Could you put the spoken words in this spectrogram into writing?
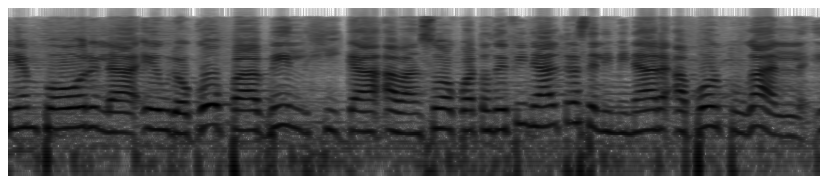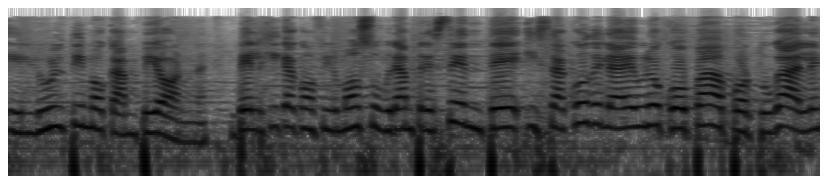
También por la Eurocopa, Bélgica avanzó a cuartos de final tras eliminar a Portugal, el último campeón. Bélgica confirmó su gran presente y sacó de la Eurocopa a Portugal,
